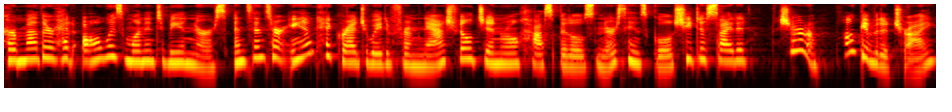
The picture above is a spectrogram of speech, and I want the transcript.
Her mother had always wanted to be a nurse, and since her aunt had graduated from Nashville General Hospital's nursing school, she decided, sure, I'll give it a try.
